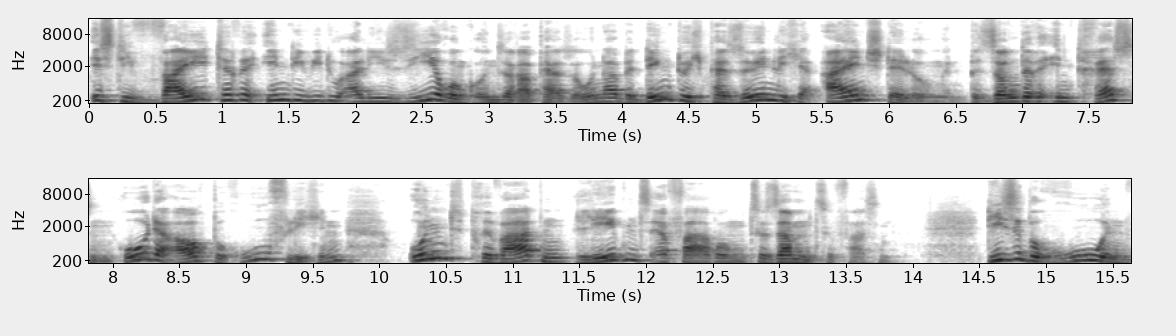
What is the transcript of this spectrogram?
ist die weitere Individualisierung unserer Persona bedingt durch persönliche Einstellungen, besondere Interessen oder auch beruflichen und privaten Lebenserfahrungen zusammenzufassen. Diese beruhen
